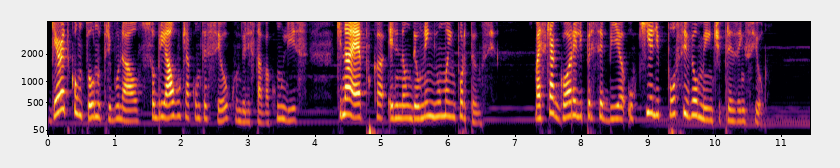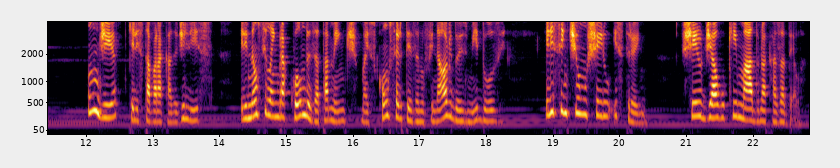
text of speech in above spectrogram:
Garrett contou no tribunal sobre algo que aconteceu quando ele estava com Liz, que na época ele não deu nenhuma importância, mas que agora ele percebia o que ele possivelmente presenciou. Um dia, que ele estava na casa de Liz, ele não se lembra quando exatamente, mas com certeza no final de 2012, ele sentiu um cheiro estranho, cheiro de algo queimado na casa dela.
